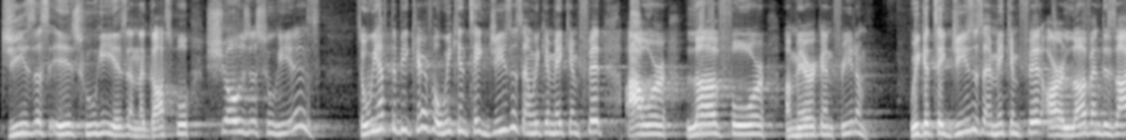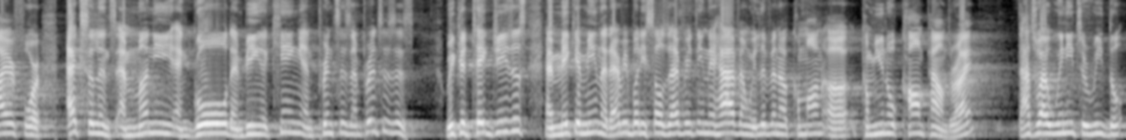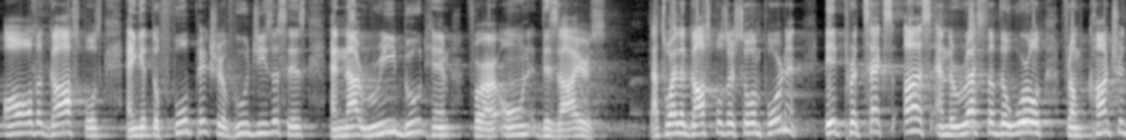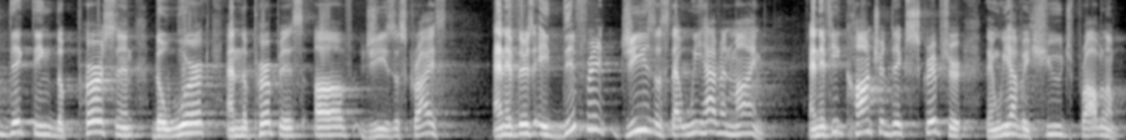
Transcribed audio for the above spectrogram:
Jesus is who he is, and the gospel shows us who he is. So we have to be careful. We can take Jesus and we can make him fit our love for America and freedom. We could take Jesus and make him fit our love and desire for excellence and money and gold and being a king and princes and princesses. We could take Jesus and make it mean that everybody sells everything they have and we live in a uh, communal compound, right? That's why we need to read the, all the Gospels and get the full picture of who Jesus is and not reboot him for our own desires. That's why the Gospels are so important. It protects us and the rest of the world from contradicting the person, the work, and the purpose of Jesus Christ. And if there's a different Jesus that we have in mind, and if he contradicts Scripture, then we have a huge problem.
